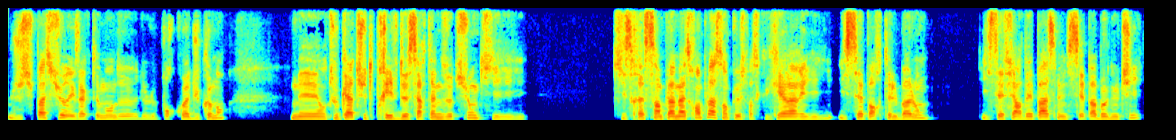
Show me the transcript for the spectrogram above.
je suis pas sûr exactement de, le pourquoi du comment. Mais en tout cas, tu te prives de certaines options qui, qui seraient simples à mettre en place en plus, parce que Kerrer, il, sait porter le ballon, il sait faire des passes, même si c'est pas Bonucci.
